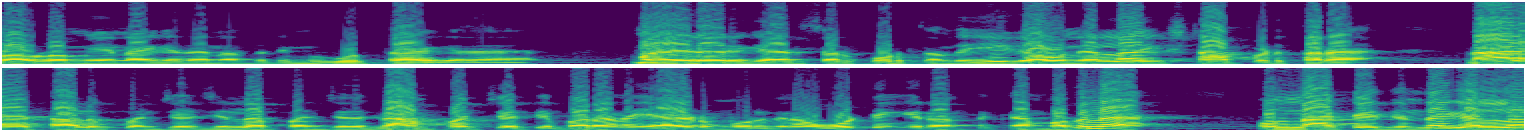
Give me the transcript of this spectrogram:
ಪ್ರಾಬ್ಲಮ್ ಏನಾಗಿದೆ ಅನ್ನೋದು ನಿಮ್ಗೆ ಗೊತ್ತಾಗಿದೆ. ಮಹಿಳೆಯರಿಗೆ ಎರಡ್ ಸಾವಿರ ಕೊಡ್ತಂದ್ರೆ ಈಗ ಅವನ್ನೆಲ್ಲ ಈಗ ಸ್ಟಾಪ್ ಇಡ್ತಾರೆ. ನಾಳೆ ತಾಲೂಕ್ ಪಂಚಾಯತ್, ಜಿಲ್ಲಾ ಪಂಚಾಯತ್, ಗ್ರಾಮ ಪಂಚಾಯತಿ ಬರೋಣ, ಎರಡು ಮೂರು ದಿನ ವೋಟಿಂಗ್ ಇರೋಂತ ಮೊದಲೇ ಒಂದ್ ನಾಲ್ಕೈದು ದಿನದಾಗ ಎಲ್ಲಾ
